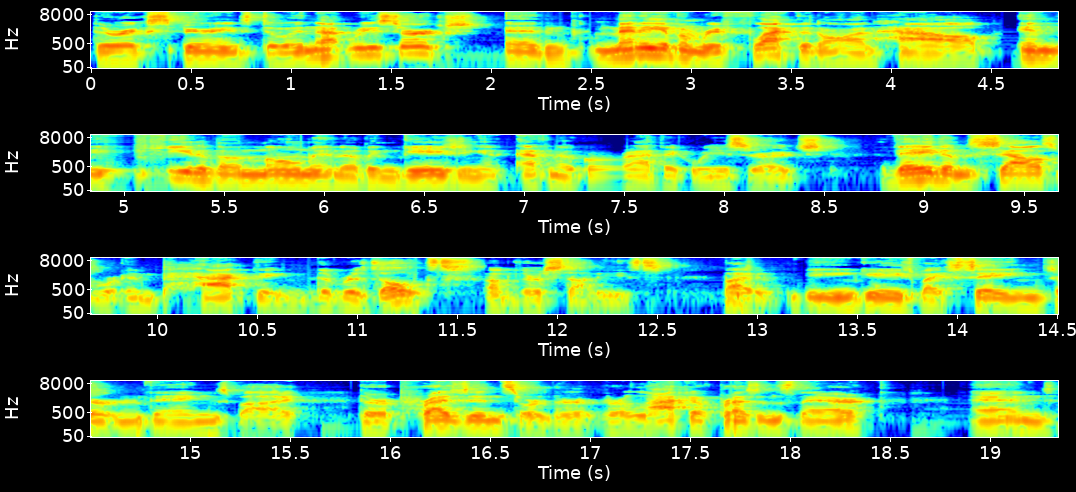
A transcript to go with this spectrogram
their experience doing that research. And many of them reflected on how, in the heat of the moment of engaging in ethnographic research, they themselves were impacting the results of their studies by being engaged by saying certain things, by their presence or their, their lack of presence there. And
